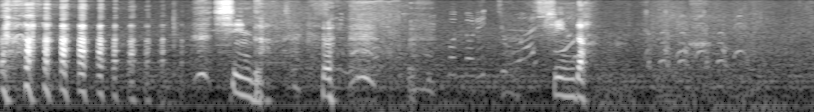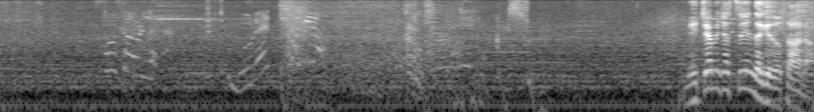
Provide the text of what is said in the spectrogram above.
ハハハハ。死んだ死んだめちゃめちゃ強いんだけど、ターラ。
